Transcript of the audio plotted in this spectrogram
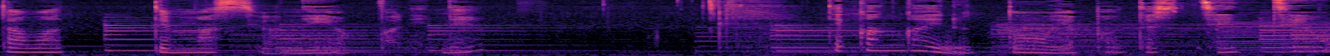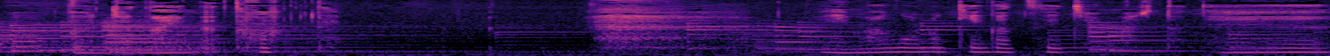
伝わってますよねやっぱりね。って考えるとやっぱ私全然オープンじゃないんだと思って。今頃気がついちゃいましたね。やっ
